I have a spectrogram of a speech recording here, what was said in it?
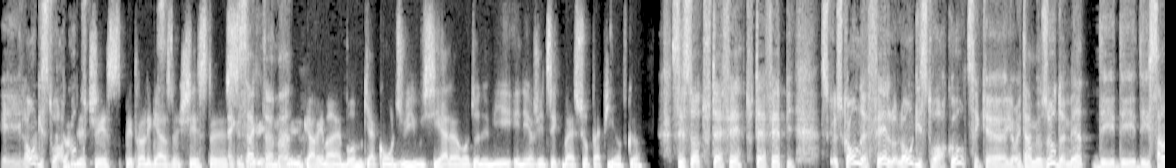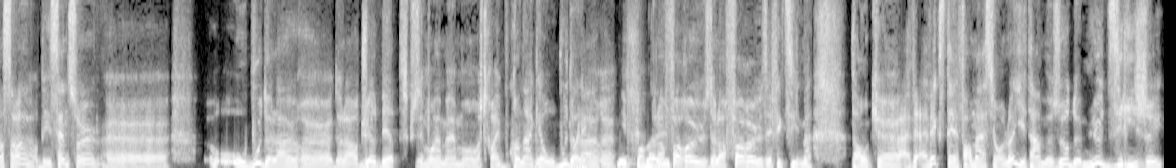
Et longue histoire pétrole courte. De schiste, pétrole et gaz de schiste. Euh, Exactement. Il y a eu carrément un boom qui a conduit aussi à leur autonomie énergétique, ben, sur papier en tout cas. C'est ça, tout à fait, tout à fait. Puis ce qu'on a fait, longue histoire courte, c'est qu'ils ont été en mesure de mettre des, des, des senseurs, des sensors euh, au bout de leur euh, de leur drill bit, excusez-moi, mon, je travaille beaucoup en anglais, au bout de leur euh, de leur foreuse, de leur foreuse, effectivement. Donc, euh, avec, avec, cette information-là, il est en mesure de mieux diriger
